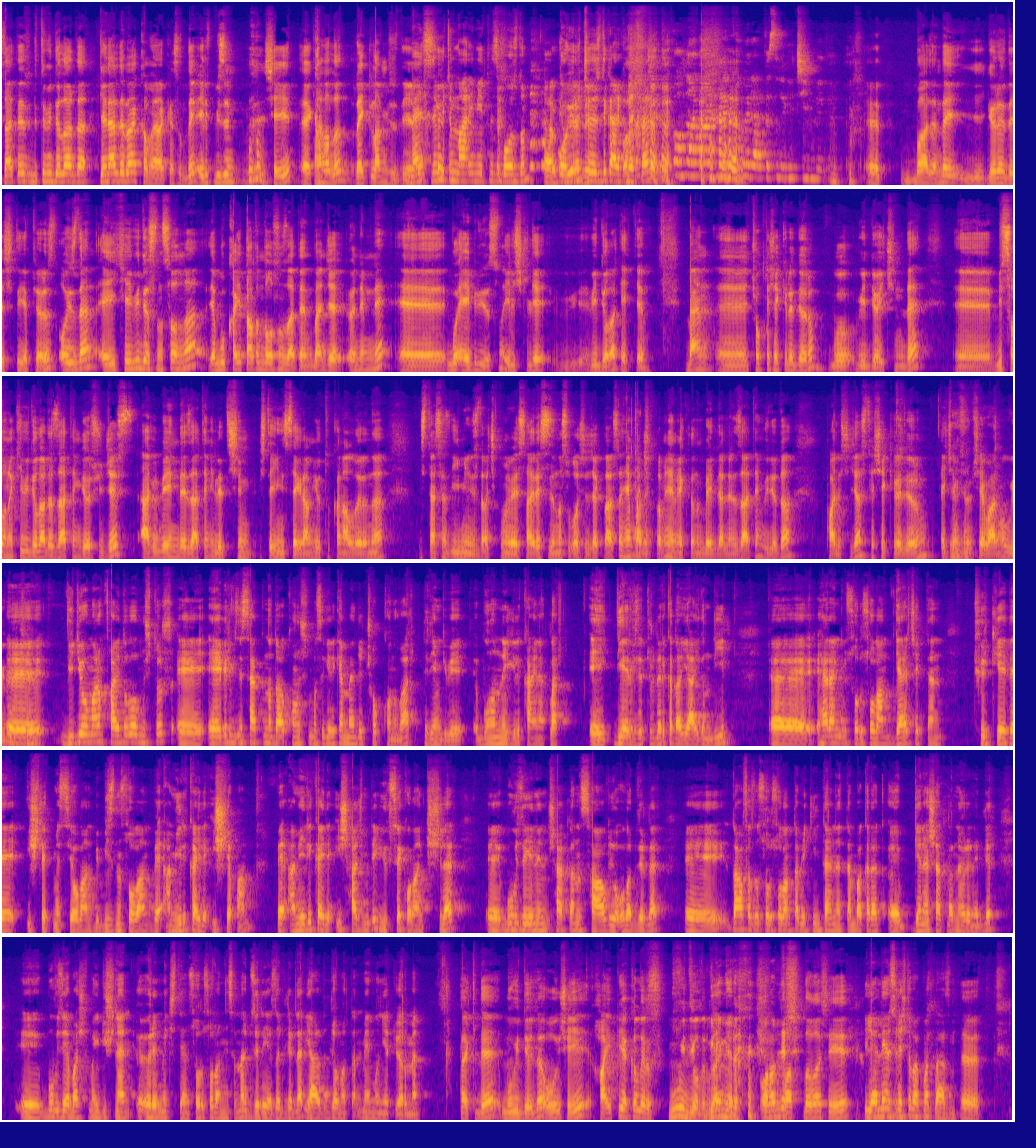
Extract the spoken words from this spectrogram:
Zaten bütün videolarda genelde ben kamera arkasındayım. Elif bizim e, şeyin, e, kanalın reklam yüzü diyelim. Ben sizin bütün mahremiyetinizi bozdum. E, Yok, yok, oyunu çözdük arkadaşlar. Onlar var kamera arkasına geçeyim dedim. Evet. Bazen de görev değişikliği yapıyoruz. O yüzden E2 videosunun sonuna ya bu kayıt altında olsun zaten bence önemli. Ee, bu E1 videosuna ilişkili video olarak ekleyelim. Ben e, çok teşekkür ediyorum bu video için de. Ee, bir sonraki videolarda zaten görüşeceğiz. Erbil Bey'in de zaten iletişim işte Instagram, YouTube kanallarını isterseniz e-mailinizde açıklama vesaire size nasıl ulaşacaklarsa hem Tabii. açıklamayı hem ekranın belli yerlerini zaten videoda paylaşacağız. Teşekkür ediyorum. Eklemek bir şey var mı bu video için? E, video umarım faydalı olmuştur. E, E1 vizesi hakkında daha konuşulması gereken bence çok konu var. Dediğim gibi e, bununla ilgili kaynaklar e, diğer vize türleri kadar yaygın değil. E, herhangi bir sorusu olan gerçekten Türkiye'de işletmesi olan bir business olan ve Amerika ile iş yapan ve Amerika ile iş hacmi de yüksek olan kişiler e, bu vizenin şartlarını sağlıyor olabilirler. E, daha fazla sorusu olan tabii ki internetten bakarak e, genel şartlarını öğrenebilir. E, bu vizeye başvurmayı düşünen, öğrenmek isteyen, sorusu olan insanlar bize de yazabilirler. Yardımcı olmaktan memnuniyet duyuyorum ben. Belki de bu videoyla o şeyi, hype'ı yakalarız. Bu video olur Bilemiyorum. belki de. Olabilir. Patlama şeyi. İlerleyen süreçte bakmak lazım. Evet.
